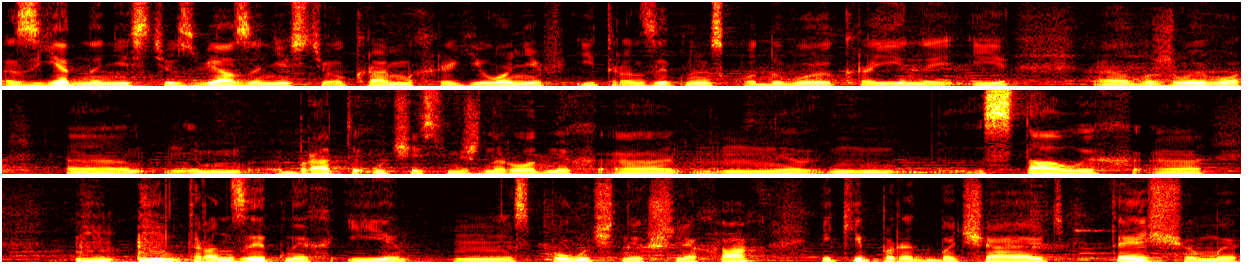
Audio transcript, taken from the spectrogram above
з'єднаністю, зв'язаністю окремих регіонів і транзитною складовою країни. І е, важливо е, брати участь в міжнародних е, сталих. транзитних і сполучних шляхах, які передбачають те, що ми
